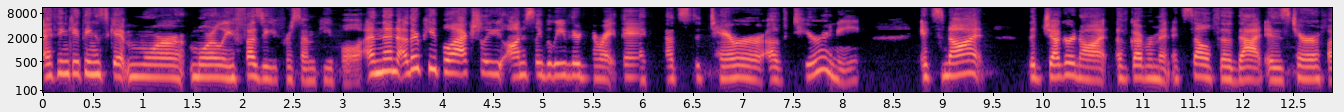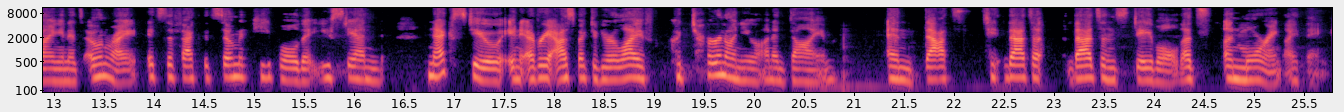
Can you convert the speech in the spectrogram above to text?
I think things get more morally fuzzy for some people. And then other people actually honestly believe they're doing the right thing. That's the terror of tyranny. It's not the juggernaut of government itself, though that is terrifying in its own right, it's the fact that so many people that you stand next to in every aspect of your life could turn on you on a dime. And that's, t- that's a, that's unstable. That's unmooring, I think.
